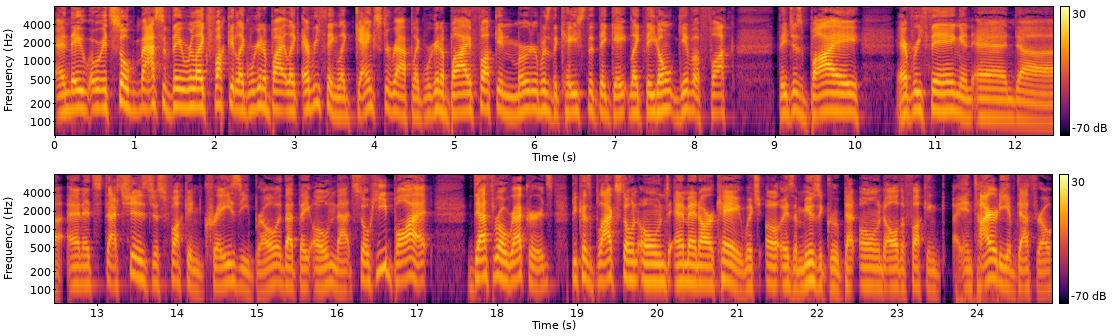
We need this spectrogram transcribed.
and they it's so massive they were like fucking like we're gonna buy like everything like gangster rap like we're gonna buy fucking murder was the case that they gave like they don't give a fuck. They just buy everything and and uh and it's that shit is just fucking crazy bro that they own that. So he bought Death Row Records because Blackstone owned MNRK, which uh, is a music group that owned all the fucking entirety of Death Row.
